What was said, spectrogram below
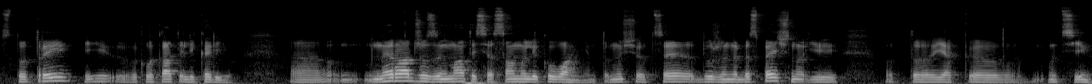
103 і викликати лікарів. Е, Не раджу займатися самолікуванням, тому що це дуже небезпечно і от е, як е, ці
